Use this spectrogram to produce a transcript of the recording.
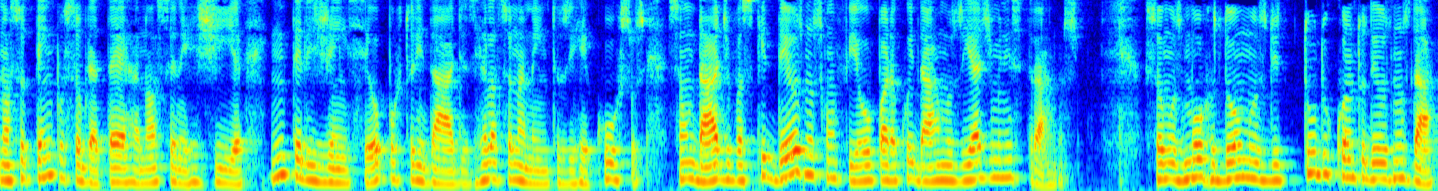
Nosso tempo sobre a terra, nossa energia, inteligência, oportunidades, relacionamentos e recursos são dádivas que Deus nos confiou para cuidarmos e administrarmos. Somos mordomos de tudo quanto Deus nos dá.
